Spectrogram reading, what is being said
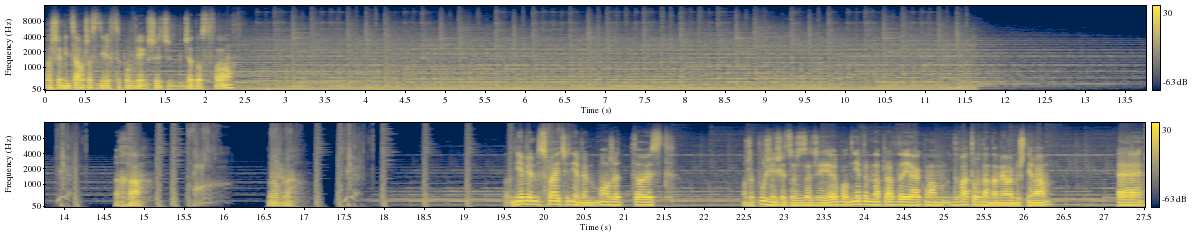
Proszę mi cały czas nie chce powiększyć, dziadostwo. Aha. Dobra. Nie wiem, słuchajcie, nie wiem, może to jest... Może później się coś zadzieje, bo nie wiem naprawdę jak mam... Dwa tornada miałem, już nie mam. E...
